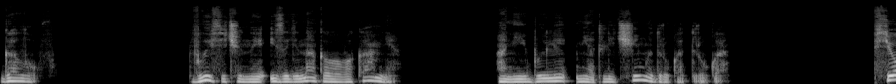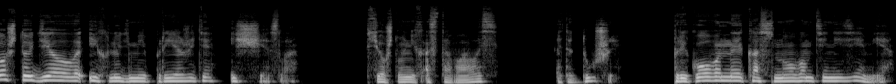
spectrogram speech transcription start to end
голов. Высеченные из одинакового камня, они были неотличимы друг от друга. Все, что делало их людьми прежде, исчезло. Все, что у них оставалось, — это души, прикованные к основам тенеземья,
